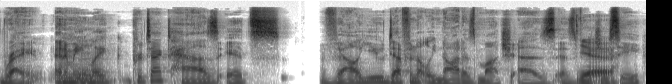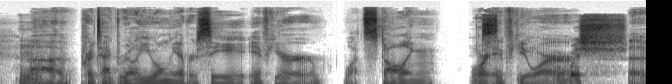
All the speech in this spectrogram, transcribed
Right. And I mean, Mhm. like Protect has its value, definitely not as much as as Yeah. VGC. Mhm. Uh, Protect really you only ever see if you're what stalling or if you're Wish, uh,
